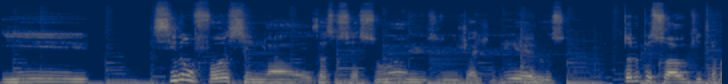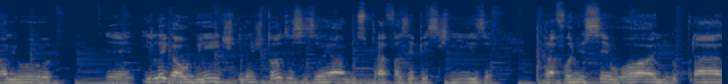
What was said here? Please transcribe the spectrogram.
E se não fossem as associações, os jardineiros, todo o pessoal que trabalhou é, ilegalmente durante todos esses anos para fazer pesquisa, para fornecer o óleo, para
